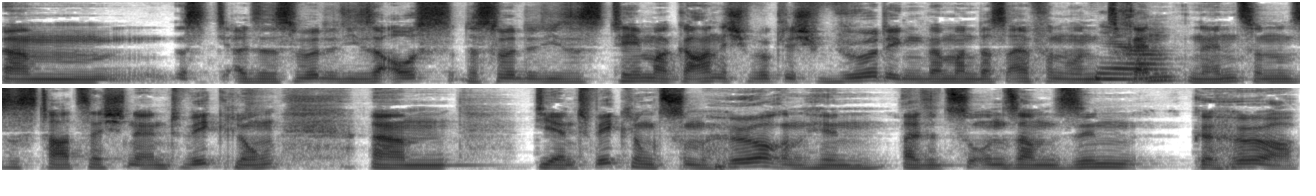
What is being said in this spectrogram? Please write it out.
Ähm, das, also das würde diese Aus, das würde dieses Thema gar nicht wirklich würdigen, wenn man das einfach nur einen ja. Trend nennt, sondern es ist tatsächlich eine Entwicklung. Ähm, die Entwicklung zum Hören hin, also zu unserem Sinn Gehör,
